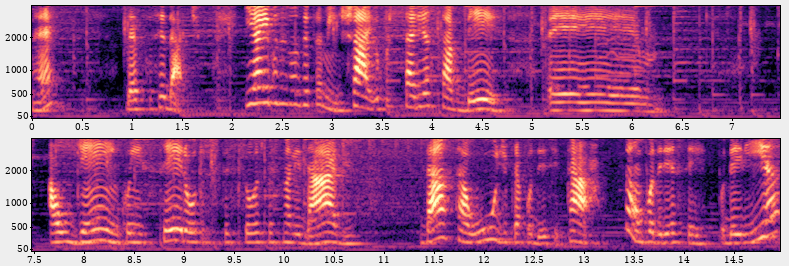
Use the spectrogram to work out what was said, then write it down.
né, dessa sociedade. E aí vocês vão dizer para mim, Chay, eu precisaria saber é, alguém, conhecer outras pessoas, personalidades da saúde para poder citar? Não, poderia ser. Poderia,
